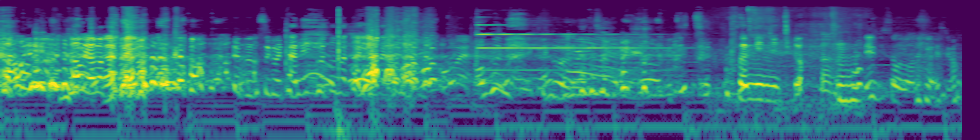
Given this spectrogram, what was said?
顔やばかった。ちょっとすごい他人事な感じ。三人に近った。エピソードお願いします。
